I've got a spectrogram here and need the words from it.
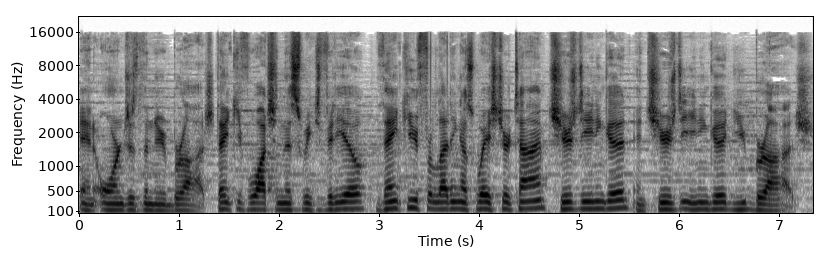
and orange is the new braj. Thank you for watching this week's video. Thank you for letting us waste your time. Cheers to eating good, and cheers to eating good, you braj.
